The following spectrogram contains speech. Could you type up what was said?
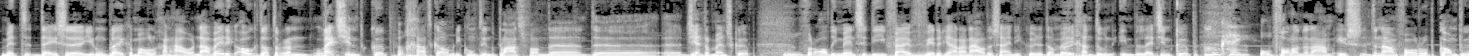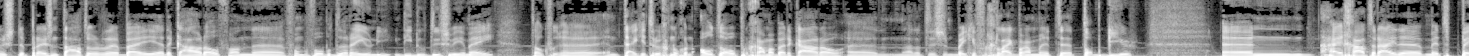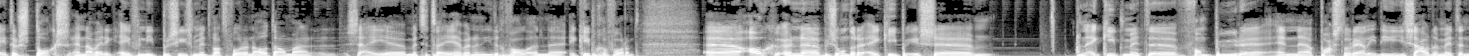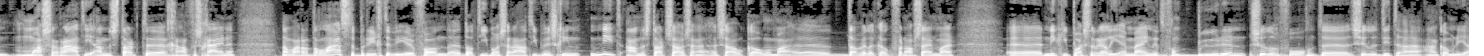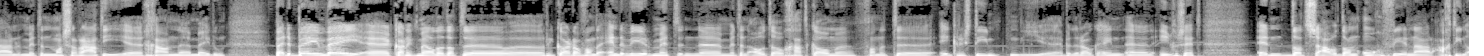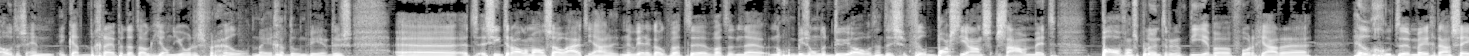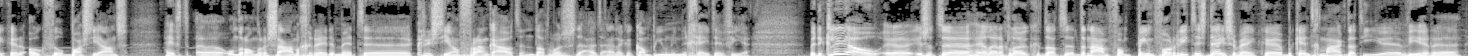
eh, met deze Jeroen Blekemolen gaan houden. Nou weet ik ook dat er een Legend Cup gaat komen. Die komt in de plaats van de, de eh, Gentleman's Cup. Voor al die mensen die 45 jaar en ouder zijn, die kunnen dan mee gaan doen in de Legend Cup. Oké. Opvallende naam is de naam van Rob Campus, de presentator eh, bij eh, de KRO van, eh, van bijvoorbeeld de Reunie. Die doet dus weer mee. Ook eh, een tijdje terug nog een autoprogramma bij de KRO. Eh, nou, dat is een beetje vergelijkbaar met eh, Top Gear. En hij gaat rijden met Peter Stoks. En dan weet ik even niet precies met wat voor een auto. Maar eh, zij eh, met z'n tweeën hebben in ieder geval een eh, equipe gevormd. Eh, ook een bijzondere equipe is... een equipe met eh, Van Buren en eh, Pastorelli. Die zouden met een Maserati aan de start eh, gaan verschijnen. Dan waren de laatste berichten weer van dat die Maserati misschien niet aan de start zou, zou- komen. Maar daar wil ik ook vanaf zijn. Maar Nicky Pastorelli en Meijnert van Buren zullen, volgend, zullen dit aankomende jaar met een Maserati gaan meedoen. Bij de BMW kan ik melden dat Ricardo van der Ende weer met een, met een auto gaat komen van het Ecris team. Die hebben er ook één eh, ingezet. En dat zou dan ongeveer naar 18 auto's. En ik had begrepen dat ook Jan Joris Verheul mee gaat doen weer. Dus eh, het ziet er allemaal zo uit. Ja, nu werk ik ook wat, eh, wat een, nog een bijzonder duo. Dat is Phil Bastiaans samen met Paul van Splunteren. Die hebben vorig jaar eh, heel goed eh, meegedaan. Zeker ook Phil Bastiaans. Heeft eh, onder andere samengereden met Christian Frankhout. En dat was dus de uiteindelijke kampioen in de GT4. Bij de Clio is het heel erg leuk dat de naam van Pim van Riet is deze week bekendgemaakt dat hij weer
